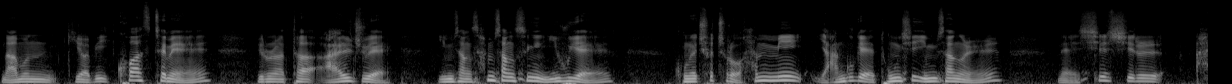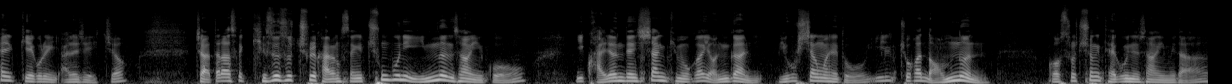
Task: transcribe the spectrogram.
남은 기업이 코아스템의 유로나타 R주의 임상 3상 승인 이후에 국내 최초로 한미 양국의 동시 임상을 네, 실시를 할 계획으로 알려져 있죠. 자, 따라서 기술 수출 가능성이 충분히 있는 상황이고 이 관련된 시장 규모가 연간 미국 시장만 해도 1조가 넘는 것으로 추정이 되고 있는 상황입니다.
